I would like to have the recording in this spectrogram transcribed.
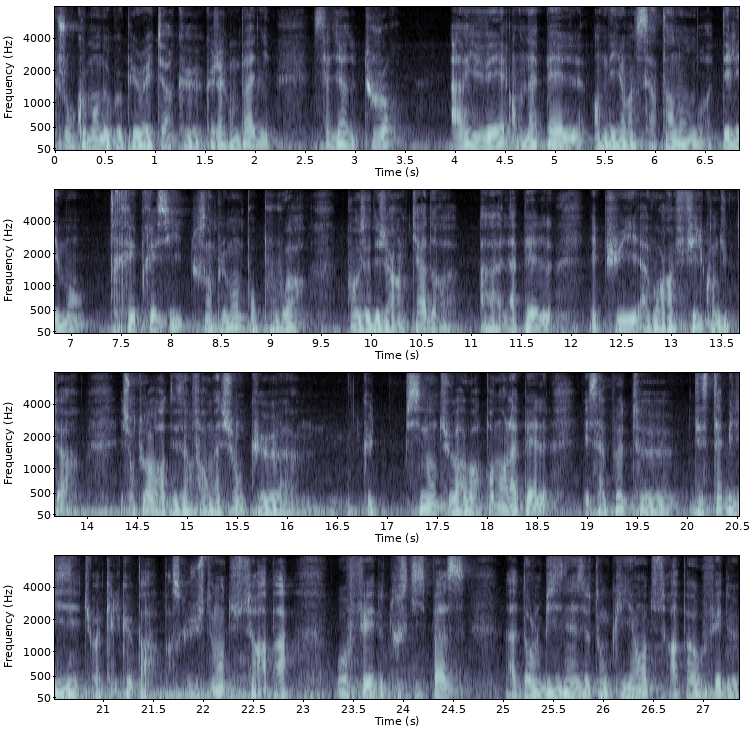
je recommande aux copywriters que, j'accompagne, c'est-à-dire de toujours arriver en appel en ayant un certain nombre d'éléments très précis, tout simplement pour pouvoir poser déjà un cadre à l'appel et puis avoir un fil conducteur et surtout avoir des informations que, euh, que sinon tu vas avoir pendant l'appel et ça peut te déstabiliser, tu vois, quelque part. Parce que justement, tu seras pas au fait de tout ce qui se passe dans le business de ton client, tu seras pas au fait de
